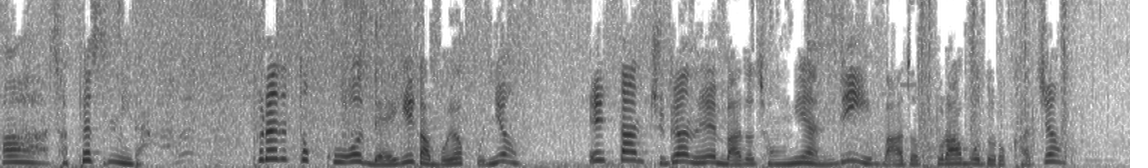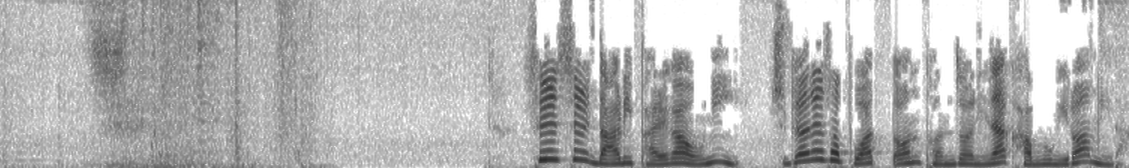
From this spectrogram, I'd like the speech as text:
아, 잡혔습니다. 프레데터 코어 4개가 모였군요. 일단 주변을 마저 정리한 뒤 마저 돌아보도록 하죠. 슬슬 날이 밝아오니 주변에서 보았던 던전이나 가보기로 합니다.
